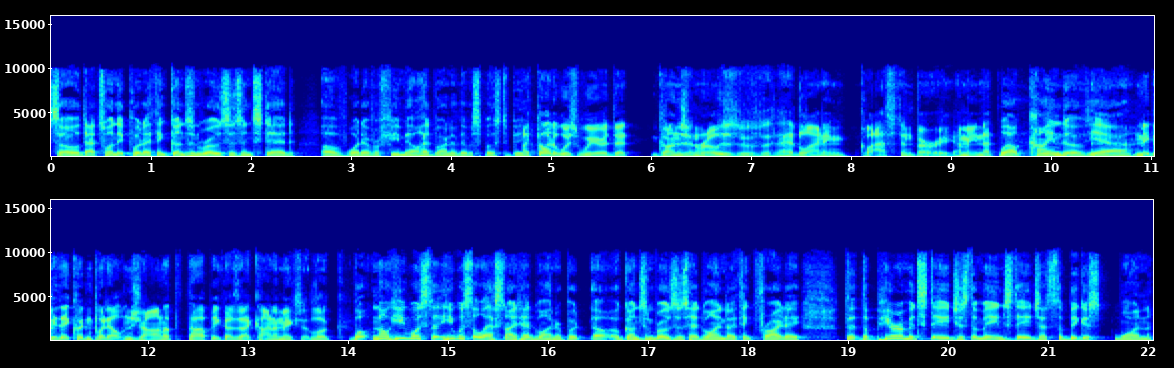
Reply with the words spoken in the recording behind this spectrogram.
So that's when they put, I think, Guns N' Roses instead of whatever female headliner they were supposed to be. I thought it was weird that Guns N' Roses was headlining Glastonbury. I mean, that well, kind of, yeah. maybe they couldn't put Elton John at the top because that kind of makes it look. Well, no, he was the he was the last night headliner, but uh, Guns N' Roses headlined I think Friday. The the Pyramid stage is the main stage. That's the biggest one,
